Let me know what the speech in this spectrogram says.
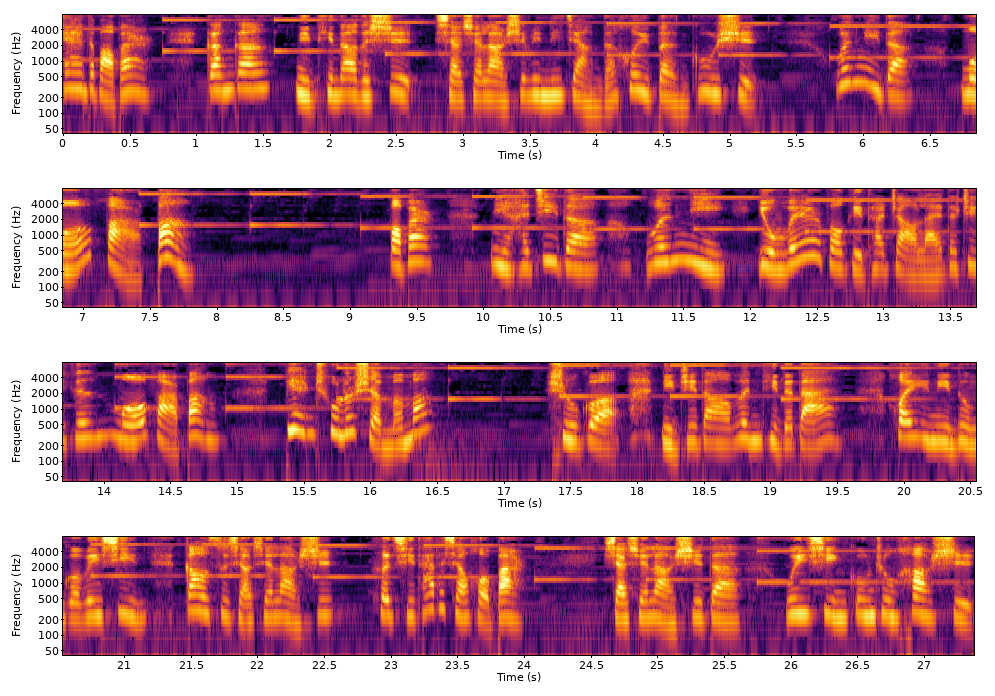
亲爱的宝贝儿，刚刚你听到的是小雪老师为你讲的绘本故事《温妮的魔法棒》。宝贝儿，你还记得温妮用威尔伯给他找来的这根魔法棒变出了什么吗？如果你知道问题的答案，欢迎你通过微信告诉小雪老师和其他的小伙伴。小雪老师的微信公众号是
